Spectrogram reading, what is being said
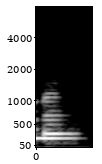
嗯。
